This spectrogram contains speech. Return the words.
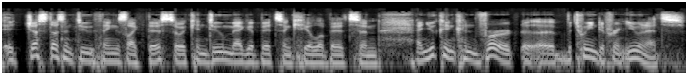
it just doesn't do things like this. So it can do megabits and kilobits, and, and you can convert uh, between different units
